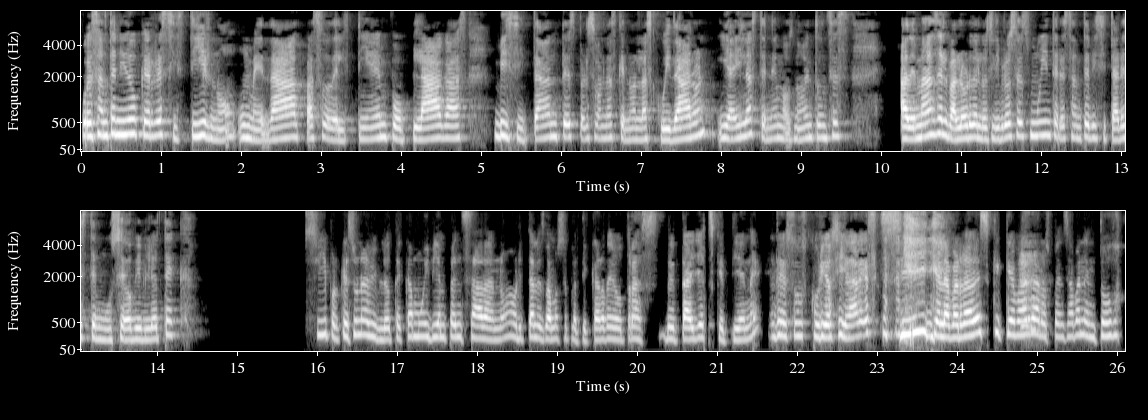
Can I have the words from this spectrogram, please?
pues han tenido que resistir, ¿no? Humedad, paso del tiempo, plagas, visitantes, personas que no las cuidaron y ahí las tenemos, ¿no? Entonces, además del valor de los libros, es muy interesante visitar este museo biblioteca. Sí, porque es una biblioteca muy bien pensada, ¿no? Ahorita les vamos a platicar de otros detalles que tiene. De sus curiosidades. Sí, que la verdad es que qué bárbaros, pensaban en todo.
